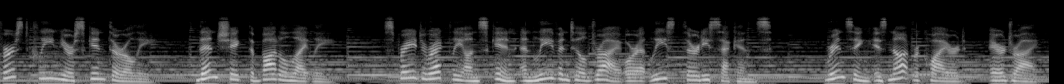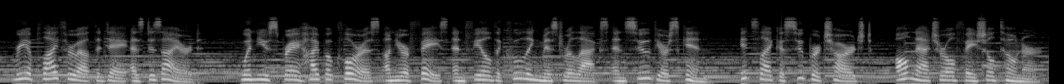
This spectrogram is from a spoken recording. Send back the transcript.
First clean your skin thoroughly. Then shake the bottle lightly. Spray directly on skin and leave until dry or at least 30 seconds. Rinsing is not required, air dry. Reapply throughout the day as desired. When you spray hypochlorous on your face and feel the cooling mist relax and soothe your skin, it's like a supercharged, all-natural facial toner.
